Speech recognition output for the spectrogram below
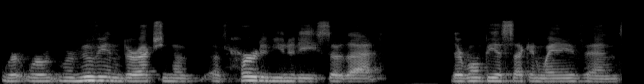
we're we're, we're moving in the direction of, of herd immunity, so that there won't be a second wave, and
